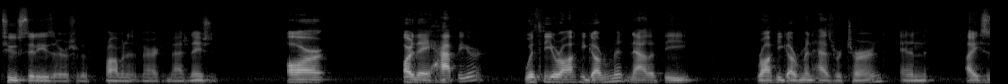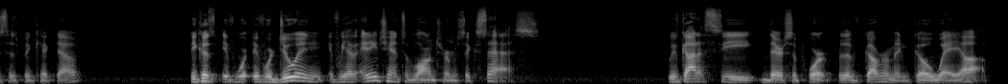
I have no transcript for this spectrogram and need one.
two cities that are sort of prominent in American imagination, are, are they happier with the Iraqi government now that the Iraqi government has returned and ISIS has been kicked out? Because if we're, if we're doing, if we have any chance of long-term success, we've got to see their support for the government go way up.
